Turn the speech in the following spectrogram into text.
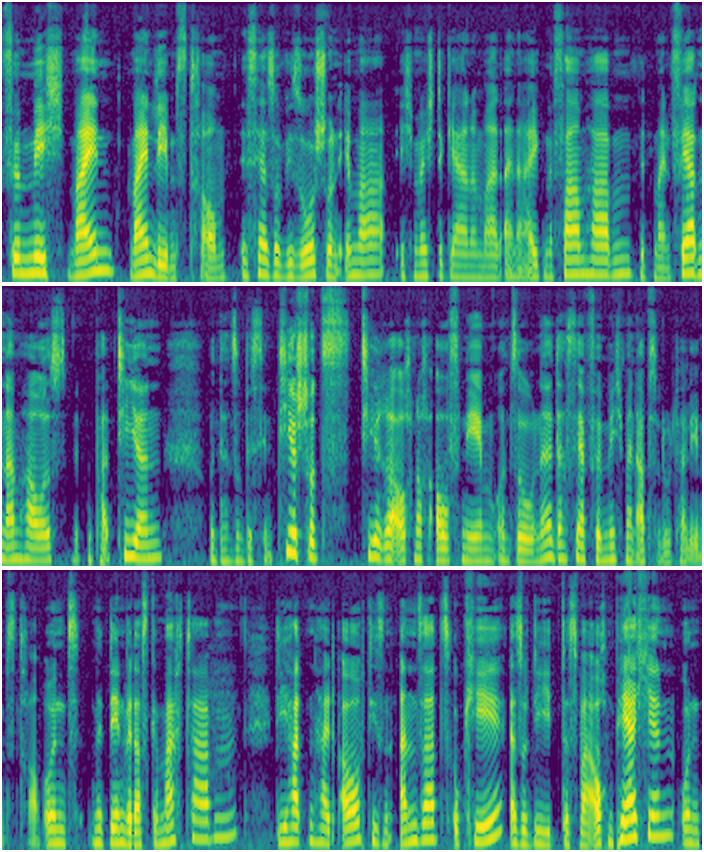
für mich, mein, mein Lebenstraum ist ja sowieso schon immer, ich möchte gerne mal eine eigene Farm haben mit meinen Pferden am Haus, mit ein paar Tieren und dann so ein bisschen Tierschutztiere auch noch aufnehmen und so, ne? Das ist ja für mich mein absoluter Lebenstraum. Und mit denen wir das gemacht haben, die hatten halt auch diesen Ansatz, okay, also die, das war auch ein Pärchen und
